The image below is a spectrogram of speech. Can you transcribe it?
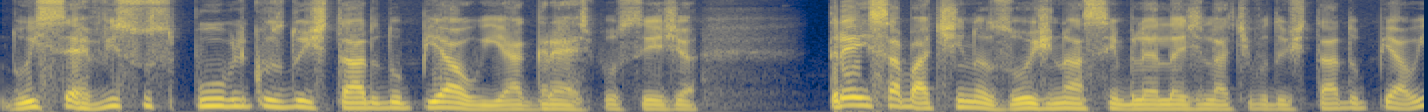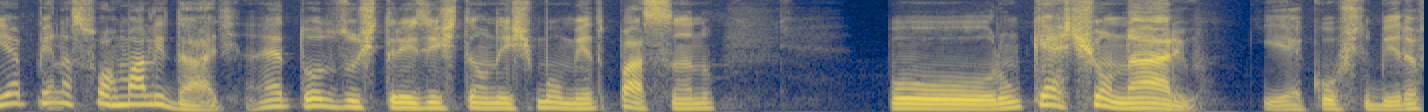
dos serviços públicos do estado do Piauí, a GRESP, ou seja, Três sabatinas hoje na Assembleia Legislativa do Estado do Piauí, apenas formalidade. Né? Todos os três estão neste momento passando por um questionário que é costumeira,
